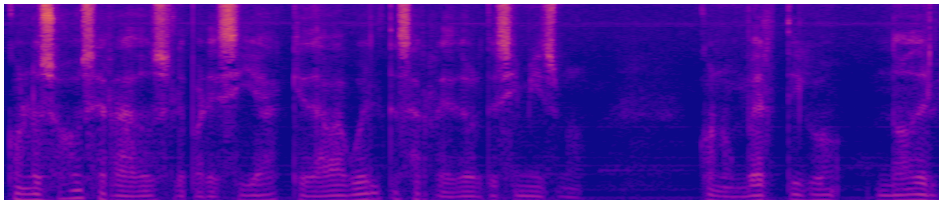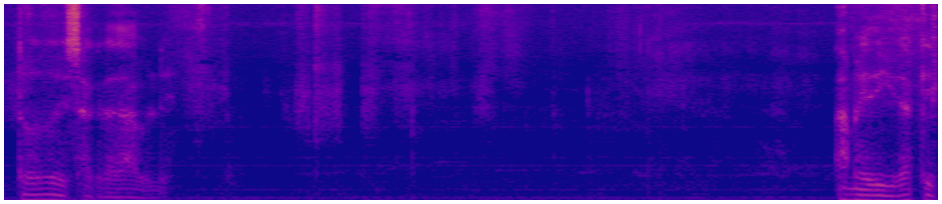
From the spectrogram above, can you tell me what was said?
Con los ojos cerrados le parecía que daba vueltas alrededor de sí mismo, con un vértigo no del todo desagradable. A medida que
